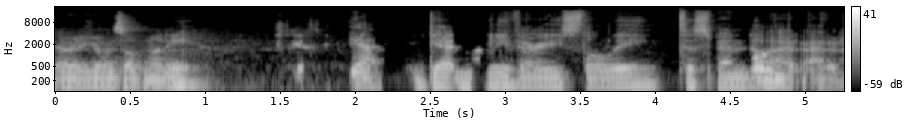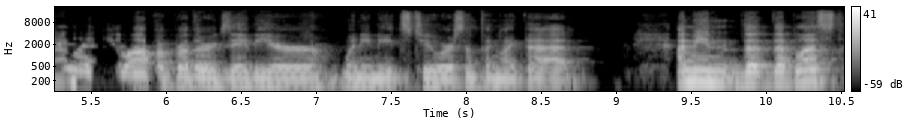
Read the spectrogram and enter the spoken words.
oh, to give himself money. Yeah. Get money very slowly to spend. Well, I, I don't know. can, like kill off a brother Xavier when he needs to, or something like that. I mean, the the blessed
